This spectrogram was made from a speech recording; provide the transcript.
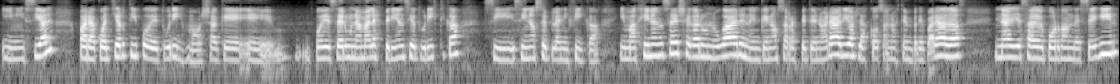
inicial para cualquier tipo de turismo, ya que eh, puede ser una mala experiencia turística si, si no se planifica. Imagínense llegar a un lugar en el que no se respeten horarios, las cosas no estén preparadas, nadie sabe por dónde seguir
